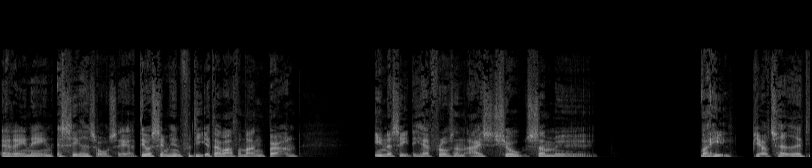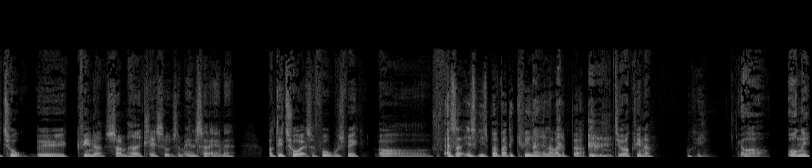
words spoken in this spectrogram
af arenaen af sikkerhedsårsager. Det var simpelthen fordi, at der var for mange børn inde at se det her Frozen Ice show, som øh, var helt bjergtaget af de to øh, kvinder, som havde klædt sig ud som Elsa og Anna. Og det tog altså fokus væk, og Altså, jeg skal lige spørge, var det kvinder, eller var det børn? det var kvinder. Okay. og unge,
